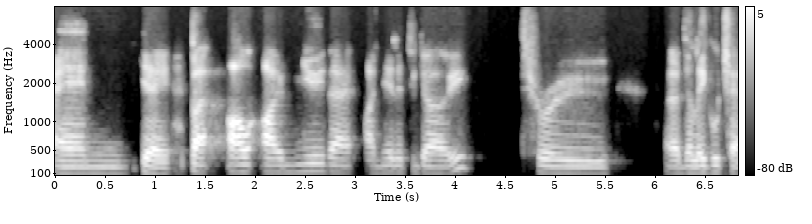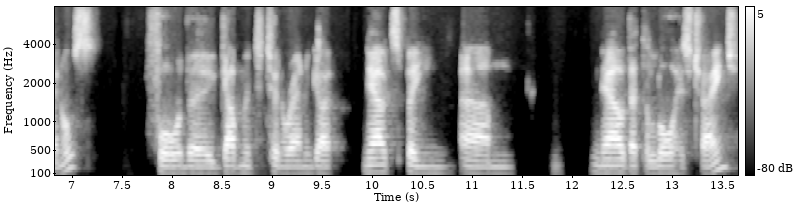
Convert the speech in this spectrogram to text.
and yeah, but I, I, knew that I needed to go through uh, the legal channels for the government to turn around and go, now it's been um, now that the law has changed,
